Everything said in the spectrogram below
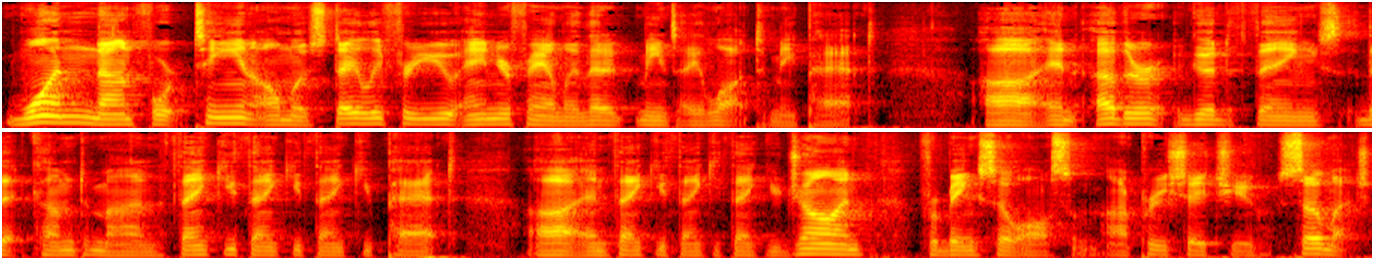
1 9 14 almost daily for you and your family. That means a lot to me, Pat uh, and other good things that come to mind. Thank you, thank you, thank you, Pat. Uh, and thank you, thank you, thank you, John, for being so awesome. I appreciate you so much.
